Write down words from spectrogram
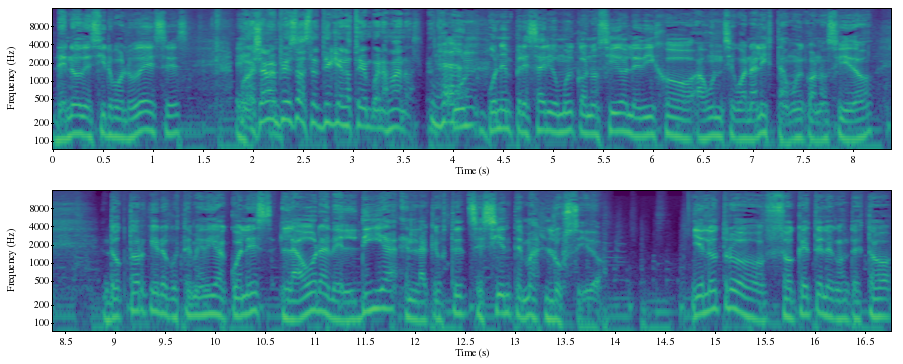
de no decir boludeces. Bueno, Eh, ya me empiezo a sentir que no estoy en buenas manos. un, un empresario muy conocido le dijo a un psicoanalista muy conocido, doctor, quiero que usted me diga cuál es la hora del día en la que usted se siente más lúcido. Y el otro soquete le contestó,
